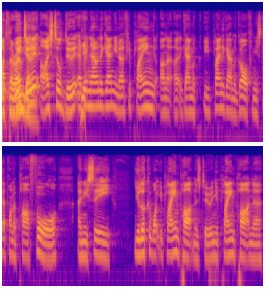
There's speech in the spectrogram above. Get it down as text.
look, to their we own do game. it. I still do it every Yeah. now and again. You know, if you're playing on a, a game, of, you're playing a game of golf, and you step on a par four, and you see, you look at what your playing partners do, and your playing partner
